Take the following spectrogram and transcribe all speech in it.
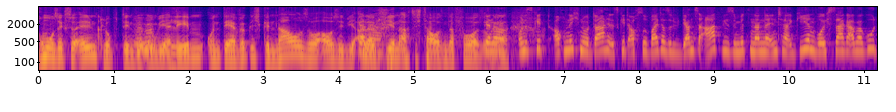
homosexuellen Club, den Mhm. wir irgendwie erleben und der wirklich genauso aussieht wie alle Genau. 84.000 davor. So, Genau. ja. Und es geht auch nicht nur dahin, es geht auch so weiter, so die ganze Art, wie sie miteinander interagieren, wo ich sage, aber gut,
